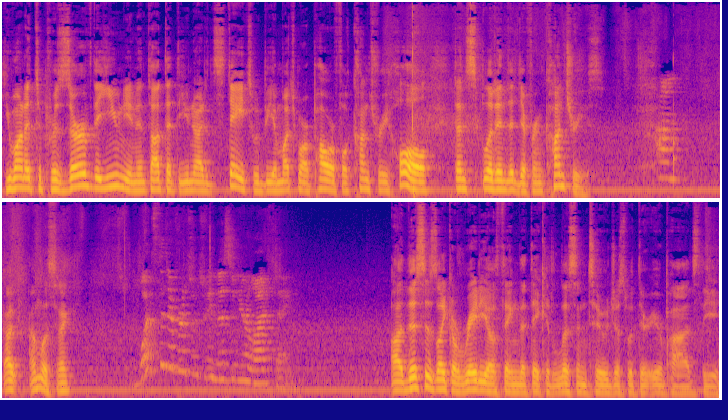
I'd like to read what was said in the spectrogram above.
He wanted to preserve the Union and thought that the United States would be a much more powerful country whole than split into different countries. um, I, I'm listening. what's the difference between this and your live thing? Uh, this is like a radio thing that they could listen to just with their ear pods. The,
